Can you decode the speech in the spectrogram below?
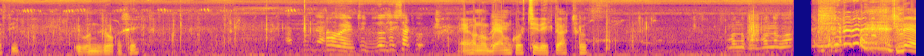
আসি এই বন্ধুরাও আসে। এখনও ব্যায়াম করছে দেখতে পাচ্ছ? বন্ধ কর দেখ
